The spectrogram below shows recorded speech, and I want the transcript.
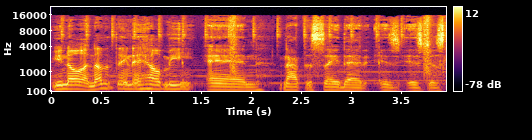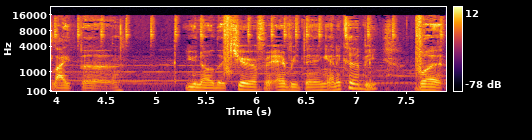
you know, another thing that helped me, and not to say that is is just like the you know the cure for everything, and it could be, but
